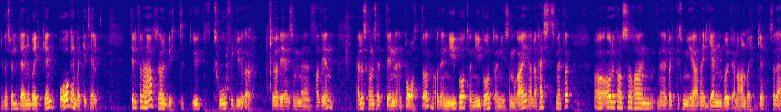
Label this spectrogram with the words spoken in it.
Du kan spille denne brikken og en brikke til. I tilfellet her så kan du bytte ut to figurer før de er liksom eh, tatt inn. Eller så kan du sette inn båter, altså en ny båt og en ny båt og en ny samurai, eller hest som heter. Og, og du kan også ha en eh, brikke som gjør det gjenbruk av en annen brikke. Så det,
